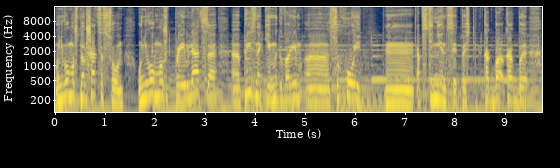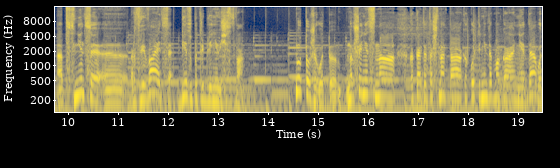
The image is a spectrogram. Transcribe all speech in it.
У него может нарушаться сон, у него может проявляться э, признаки, мы говорим, э, сухой абстиненции, то есть как бы, как бы абстиненция э, развивается без употребления вещества. Ну, тоже вот э, нарушение сна, какая-то тошнота, какое-то недомогание, да, вот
